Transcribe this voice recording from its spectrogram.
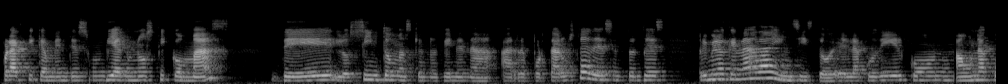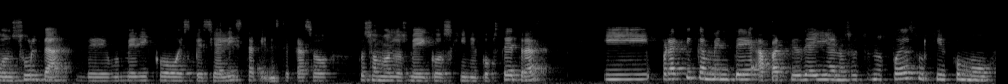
prácticamente es un diagnóstico más de los síntomas que nos vienen a, reportar ustedes. Entonces, primero que nada, insisto, el acudir con, a una consulta de un médico especialista, que en este caso pues somos los médicos ginecobstetras, y prácticamente a partir de ahí a nosotros nos puede surgir como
